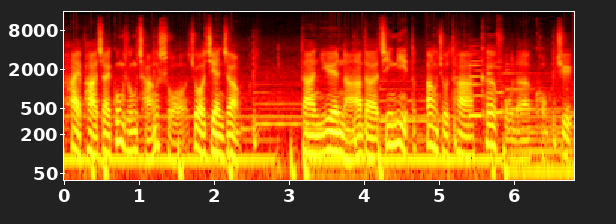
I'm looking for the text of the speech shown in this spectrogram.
害怕在公众场所做见证。但约拿的经历帮助他克服了恐惧。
